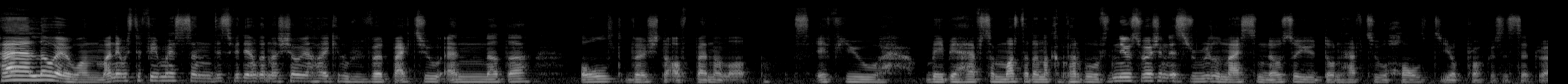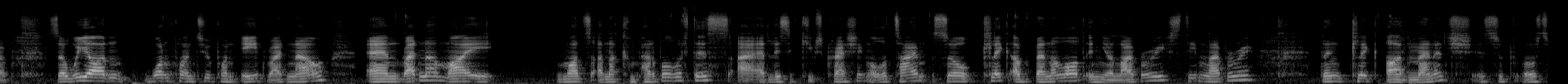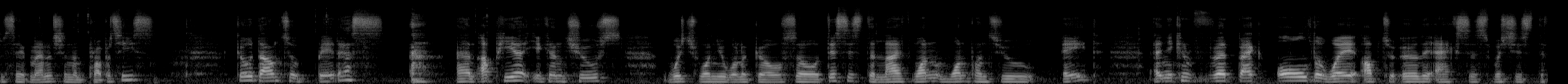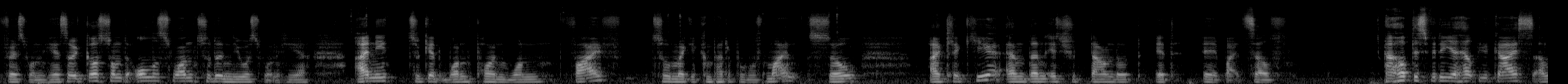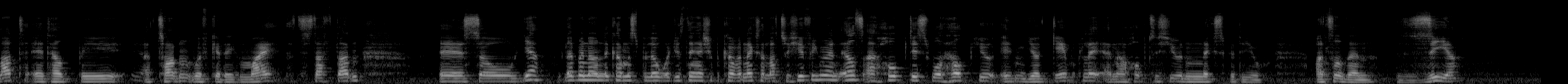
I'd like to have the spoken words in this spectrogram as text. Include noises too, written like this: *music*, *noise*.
Hello everyone, my name is Famous and in this video I'm gonna show you how you can revert back to another old version of Bannerlord. If you maybe have some mods that are not compatible with the newest version, it's really nice to know so you don't have to halt your progress etc. So we are on 1.2.8 right now and right now my mods are not compatible with this, at least it keeps crashing all the time. So click on Bannerlord in your library, Steam library then click on manage, it's supposed to say manage and then properties. Go down to betas *coughs* and up here you can choose which one you want to go. So this is the live one 1.28 and you can revert back all the way up to early access which is the first one here. So it goes from the oldest one to the newest one here. I need to get 1.15 to make it compatible with mine. So I click here and then it should download it uh, by itself. I hope this video helped you guys a lot. It helped me a ton with getting my stuff done. Uh, so yeah, let me know in the comments below what you think I should cover next. I'd love to hear from you and else. I hope this will help you in your gameplay and I hope to see you in the next video. Until then, see ya!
